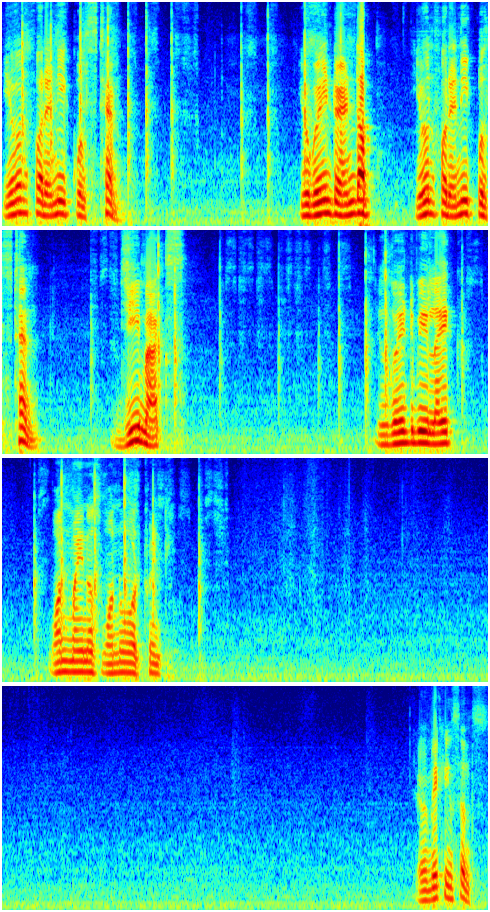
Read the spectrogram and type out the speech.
even for n equals 10 you are going to end up even for n equals 10 G max is going to be like 1 minus 1 over 20 Am I making sense?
